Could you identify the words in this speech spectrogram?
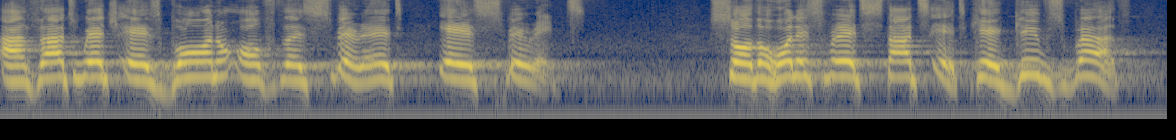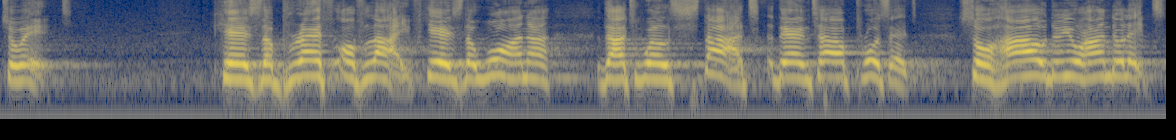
and that which is born of the Spirit is spirit. So the Holy Spirit starts it, He gives birth to it. He is the breath of life. He is the one uh, that will start the entire process. So, how do you handle it?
